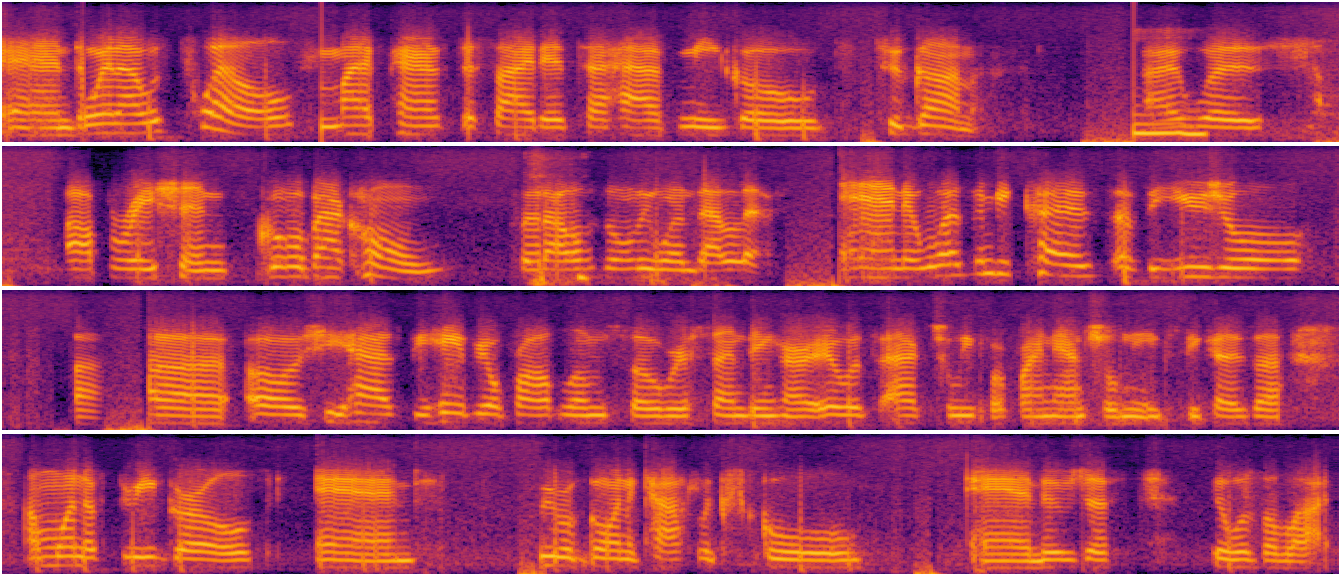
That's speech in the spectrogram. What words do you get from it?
And when I was 12, my parents decided to have me go to Ghana. I was Operation Go Back Home, but I was the only one that left. And it wasn't because of the usual, oh, she has behavioral problems, so we're sending her. It was actually for financial needs because uh, I'm one of three girls, and we were going to Catholic school, and it was just, it was a lot.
